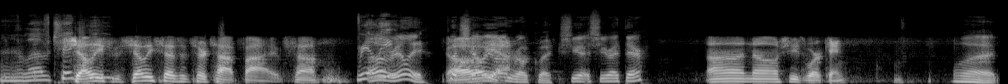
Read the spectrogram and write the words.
I love chickpea. Shelly Shelly says it's her top five. So, Really? Oh, really? Put Oh, Shelly yeah. on real quick. She she right there? uh, no, she's working. What?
